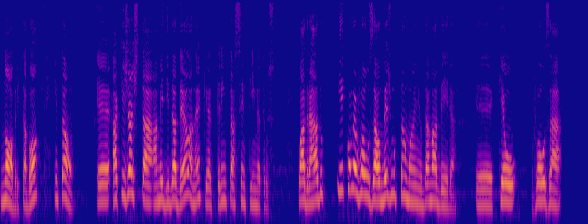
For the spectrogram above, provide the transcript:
nobre, tá bom? Então, é, aqui já está a medida dela, né, que é 30 centímetros quadrado. E como eu vou usar o mesmo tamanho da madeira é, que eu vou usar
